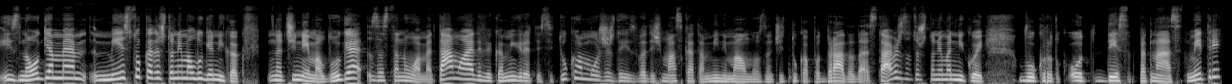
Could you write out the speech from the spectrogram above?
изнаоѓаме место каде што нема луѓе никакви. Значи нема луѓе, застануваме таму, ајде викам играте си тука, можеш да извадиш маската минимално, значи тука под брада да ја ставиш затоа што нема никој во круг од 10-15 метри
